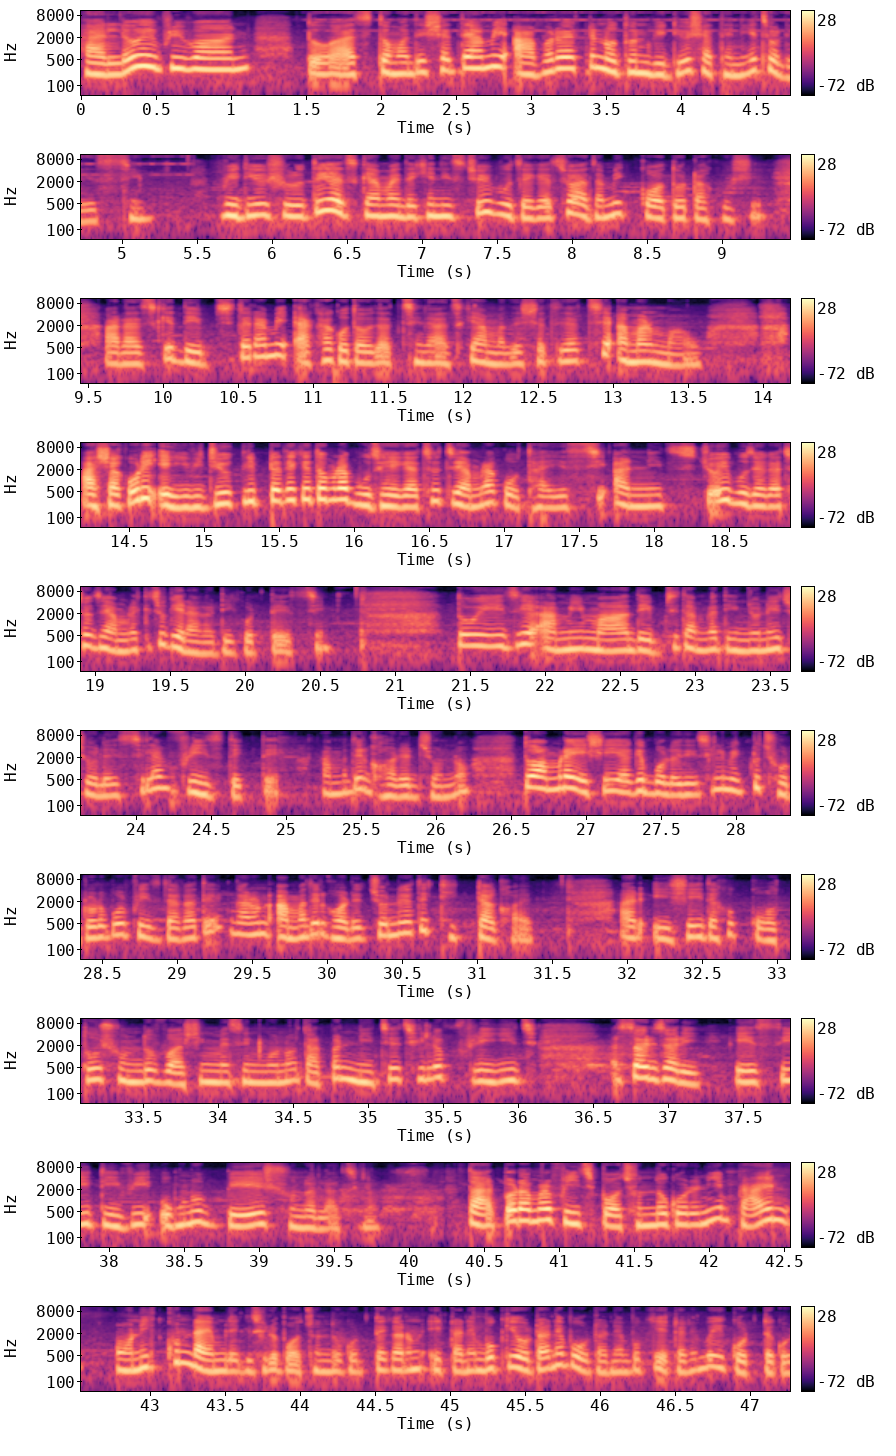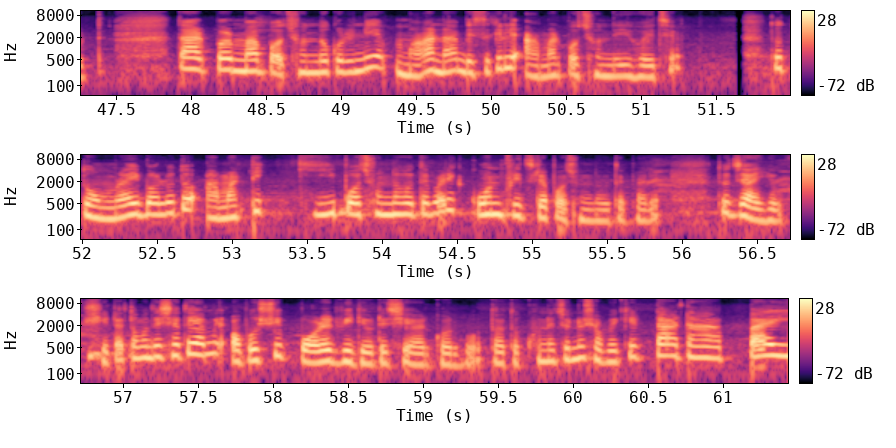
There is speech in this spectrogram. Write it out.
Hello everyone. তো আজ তোমাদের সাথে আমি আবারও একটা নতুন ভিডিও সাথে নিয়ে চলে এসেছি। ভিডিও শুরুতেই আজকে আমায় দেখে নিশ্চয়ই বুঝে গেছো আজ আমি কতটা খুশি। আর আজকে দেবজিতার আমি একা কোথাও যাচ্ছি না, আজকে আমাদের সাথে যাচ্ছে আমার মাও। আশা করি এই ভিডিও ক্লিপটা দেখে তোমরা বুঝে গেছো যে আমরা কোথায় এসেছি আর নিশ্চয়ই বুঝে গেছো যে আমরা কিছু কেনাকাটি করতে এসেছি। তো এই যে আমি, মা, দেবজিৎ আমরা তিনজনেই চলে এসেছিলাম ফ্রিজ দেখতে। আমাদের ঘরের জন্য। তো আমরা এসেই আগে বলে দিয়েছিলাম একটু ছোটোর ওপর ফ্রিজ দেখাতে, কারণ আমাদের ঘরের জন্য যাতে ঠিকঠাক হয়। আর এসেই দেখো কত সুন্দর ওয়াশিং মেশিনগুলো তারপর নিচে ছিল fridge sorry sorry AC TV ওগুলো বেশ সুন্দর লাগছিল। তারপর আমরা ফ্রিজ পছন্দ করে নিয়ে প্রায় অনেকক্ষণ টাইম লেগেছিলো পছন্দ করতে, কারণ এটা নেব কি, ওটা নেব ওটা নেব কি, এটা নেব, এই করতে করতে। তারপর মা পছন্দ করে নিয়ে, মা না বেসিক্যালি আমার পছন্দেই হয়েছে। তো তোমরাই বলো তো আমার ঠিক কী পছন্দ হতে পারে, কোন ফ্রিজটা পছন্দ হতে পারে। তো যাই হোক, সেটা তোমাদের সাথে আমি অবশ্যই পরের ভিডিওটা শেয়ার করব। ততক্ষণের জন্য সবাইকে টাটা বাই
